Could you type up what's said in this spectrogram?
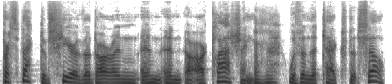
perspectives here that are in, in, in are clashing Mm-hmm. within the text itself.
